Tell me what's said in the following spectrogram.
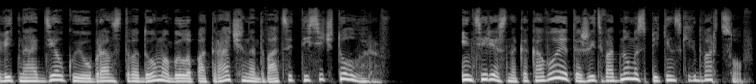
ведь на отделку и убранство дома было потрачено 20 тысяч долларов. Интересно, каково это жить в одном из пекинских дворцов?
